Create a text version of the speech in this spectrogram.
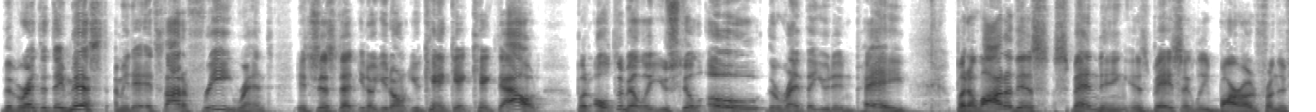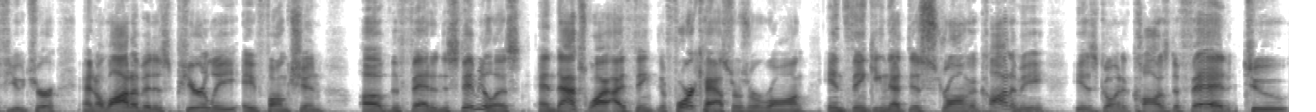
the rent that they missed. I mean, it's not a free rent. It's just that you know you don't you can't get kicked out, but ultimately you still owe the rent that you didn't pay. But a lot of this spending is basically borrowed from the future, and a lot of it is purely a function of the Fed and the stimulus. And that's why I think the forecasters are wrong in thinking that this strong economy is going to cause the Fed to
